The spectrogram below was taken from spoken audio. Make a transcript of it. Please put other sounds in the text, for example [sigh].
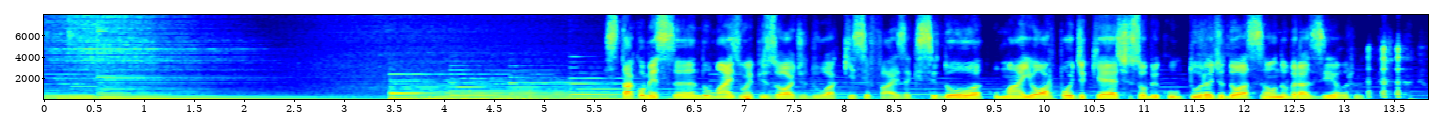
Está começando mais um episódio do Aqui se faz, aqui se doa, o maior podcast sobre cultura de doação no Brasil.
